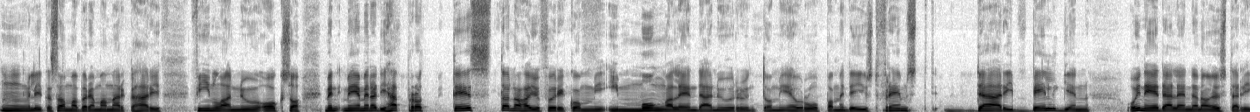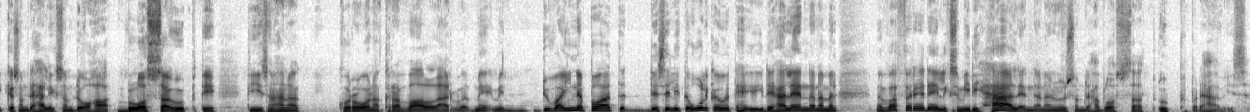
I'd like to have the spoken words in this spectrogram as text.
Mm, lite samma börjar man märka här i Finland nu också. Men, men jag menar de här protesterna har ju förekommit i många länder nu runt om i Europa, men det är just främst där i Belgien och i Nederländerna och Österrike som det här liksom då har blossat upp till, till sådana här coronakravaller. Men, men, du var inne på att det ser lite olika ut i de här länderna, men, men varför är det liksom i de här länderna nu som det har blossat upp på det här viset?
